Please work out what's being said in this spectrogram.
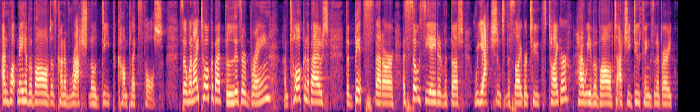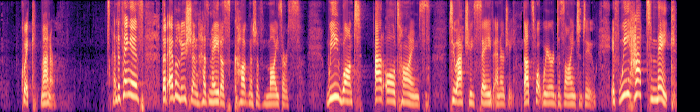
and what may have evolved as kind of rational, deep, complex thought. So when I talk about the lizard brain, I'm talking about the bits that are associated with that reaction to the saber-toothed tiger, how we have evolved to actually do things in a very quick manner. And the thing is that evolution has made us cognitive misers. We want, at all times, to actually save energy. That's what we're designed to do. If we had to make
